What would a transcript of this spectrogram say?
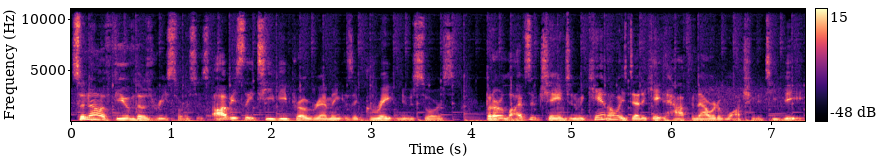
So, now a few of those resources. Obviously, TV programming is a great news source, but our lives have changed and we can't always dedicate half an hour to watching the TV.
